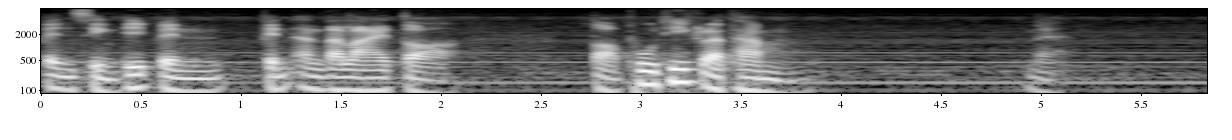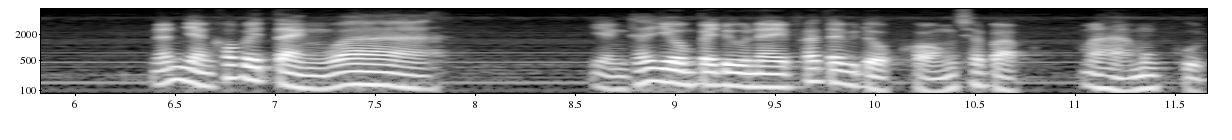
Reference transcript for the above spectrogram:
เป็นสิ่งที่เป็นเป็นอันตรายต่อต่อผู้ที่กระทำนะนั้นอย่างเข้าไปแต่งว่าอย่างถ้าโยมไปดูในพระไตรปิฎกของฉบับมหามงกุฎ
